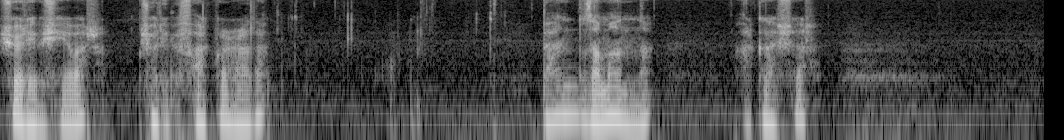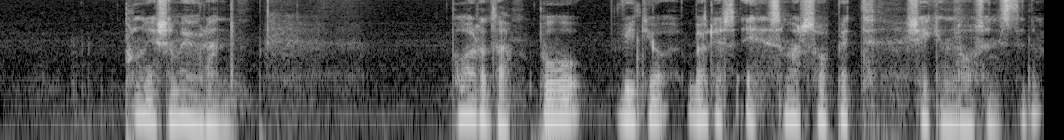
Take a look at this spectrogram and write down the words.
şöyle bir şey var. Şöyle bir fark var arada. Ben zamanla arkadaşlar bunu yaşamayı öğrendim. Bu arada bu video böyle ASMR sohbet şeklinde olsun istedim.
